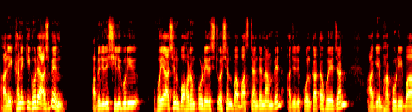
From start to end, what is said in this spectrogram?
আর এখানে কি করে আসবেন? আপনি যদি শিলিগুড়ি হয়ে আসেন বহরমপুর রেল স্টেশন বা বাস স্ট্যান্ডে নামবেন আর যদি কলকাতা হয়ে যান আগে ভাকুড়ি বা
